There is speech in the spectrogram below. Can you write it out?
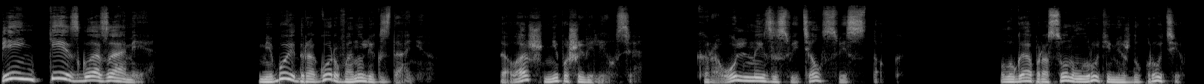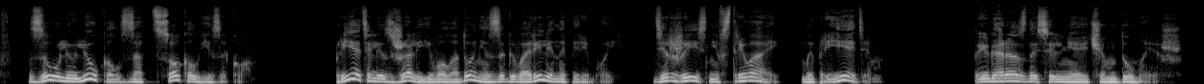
«Пеньки с глазами!» Мибо и Драго рванули к зданию. Талаш не пошевелился. Караульный засветел свисток. Луга просунул руки между прутьев, заулюлюкал, зацокал языком. Приятели сжали его ладони, заговорили наперебой. «Держись, не встревай, мы приедем». «Ты гораздо сильнее, чем думаешь»,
